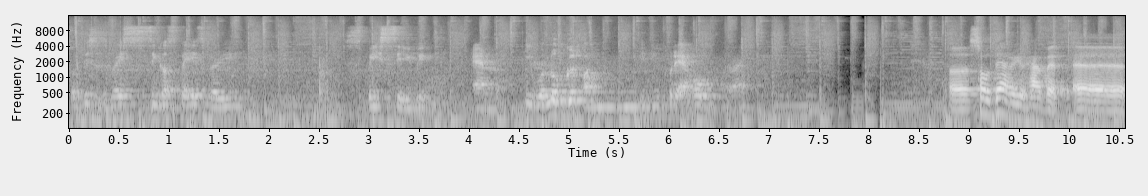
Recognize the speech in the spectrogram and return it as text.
So this is very single space very space saving and it will look good on if you put it at home right? Uh, so there you have it. Uh,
